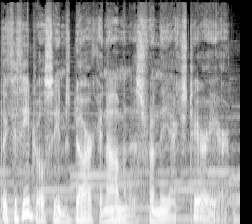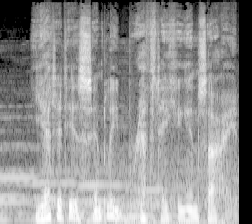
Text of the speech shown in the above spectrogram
The cathedral seems dark and ominous from the exterior, yet it is simply breathtaking inside.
